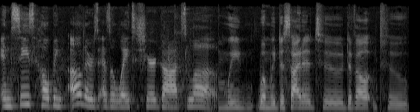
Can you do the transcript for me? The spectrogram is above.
and sees helping others as a way to share God's love. We, when we decided to develop, to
